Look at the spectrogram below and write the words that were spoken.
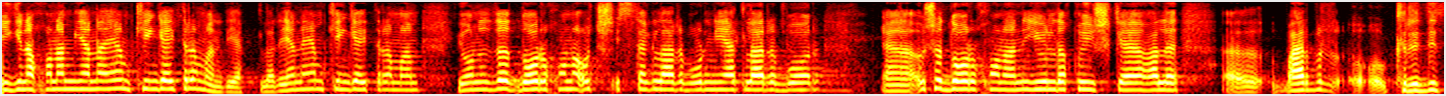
niginaxonam yana ham kengaytiraman deyaptilar. Yana ham kengaytiraman. Yonida dorixona ochish istaklari bor niyatlari bor o'sha dorixonani yo'lda qo'yishga hali e, baribir e, kredit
